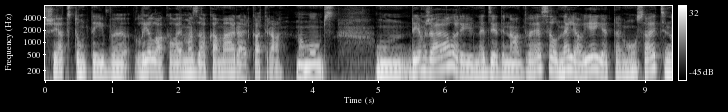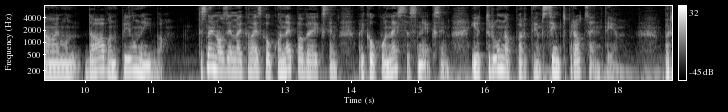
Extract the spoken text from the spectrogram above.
šī atstumtība lielākā vai mazākā mērā ir katrā no mums. Un, diemžēl arī nedziedināt dvēseli neļauj ieiet tajā mūsu aicinājumu un dāvanu pilnībā. Tas nenozīmē, ka mēs kaut ko nepaveiksim vai kaut ko nesasniegsim. Iet runa par tiem simt procentiem par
